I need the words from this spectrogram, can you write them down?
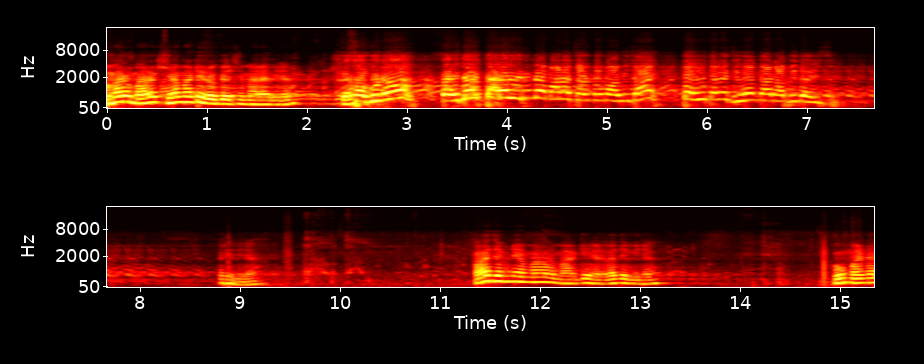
અમારા મારા શા માટે રોક્યો છે મારા વીરા? સગુના કહી દે તારા વીરને મારા ચરણોમાં આવી જાય તો હું તને જીવનદાન આપી દઈશ. અરે વીરા. આજ અમને અમારા માર્ગે હેડવા દે વીરા. હું મને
